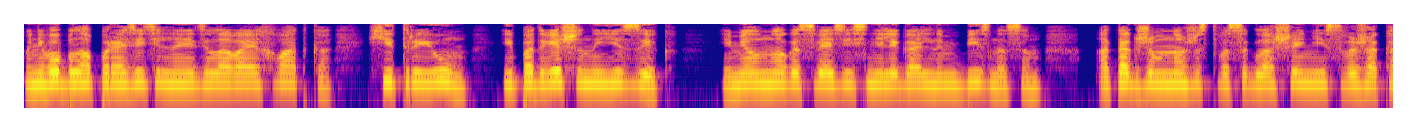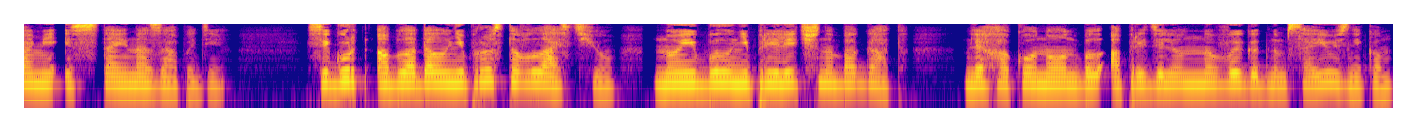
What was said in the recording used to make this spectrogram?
У него была поразительная деловая хватка, хитрый ум и подвешенный язык, имел много связей с нелегальным бизнесом, а также множество соглашений с вожаками из стаи на Западе. Сигурд обладал не просто властью, но и был неприлично богат. Для Хакона он был определенно выгодным союзником.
